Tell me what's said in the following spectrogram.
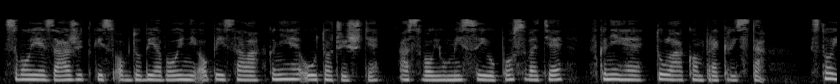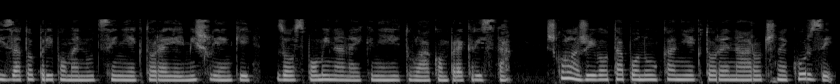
Svoje zážitky z obdobia vojny opísala v knihe Útočište a svoju misiu po svete v knihe Tulákom pre Krista. Stojí za to pripomenúť si niektoré jej myšlienky zo spomínanej knihy Tulákom pre Krista. Škola života ponúka niektoré náročné kurzy,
